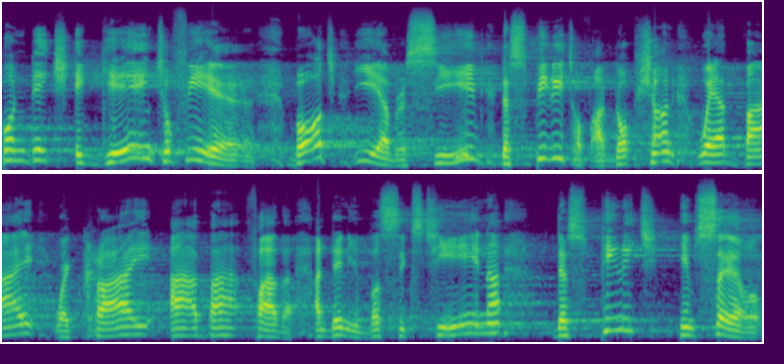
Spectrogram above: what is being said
bondage again to fear, but ye have received the spirit of adoption, whereby we cry, Abba, Father. And then in verse 16, the Spirit himself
